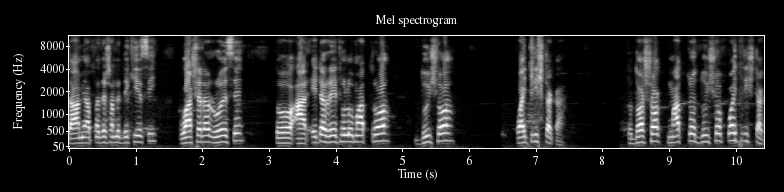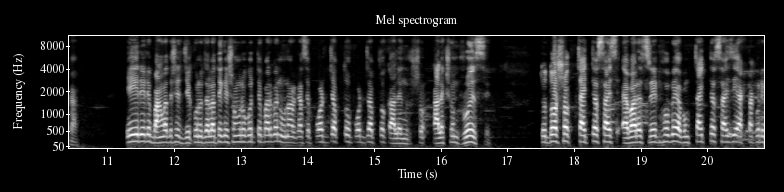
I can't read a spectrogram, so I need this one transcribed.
যা আমি আপনাদের সামনে দেখিয়েছি ওয়াশেরা রয়েছে। তো, আর এটার রেট হলো মাত্র দুইশো পঁয়ত্রিশ টাকা। তো দর্শক, মাত্র দুইশো পঁয়ত্রিশ টাকা। এই রেটে বাংলাদেশের যে কোনো জেলা থেকে সংগ্রহ করতে পারবেন। ওনার কাছে পর্যাপ্ত পর্যাপ্ত কালেকশন রয়েছে। তো দর্শক, চারটা সাইজ অ্যাভারেজ রেট হবে এবং চারটা সাইজে একটা করে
